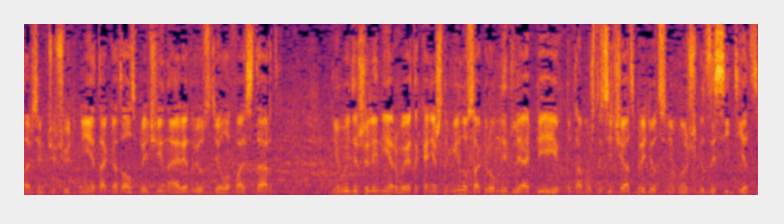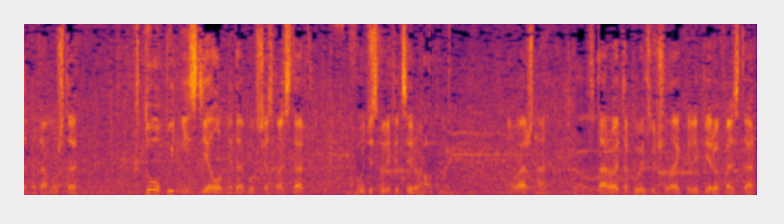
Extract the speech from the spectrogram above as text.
Совсем чуть-чуть. Не это оказалось причиной. Арен Вюст сделала фальстарт. Не выдержали нервы. Это, конечно, минус огромный для обеих, потому что сейчас придется немножечко засидеться, потому что кто бы ни сделал, не дай бог, сейчас фальстарт, будет дисквалифицирован. Неважно, второй это будет у человека или первый фальстарт.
